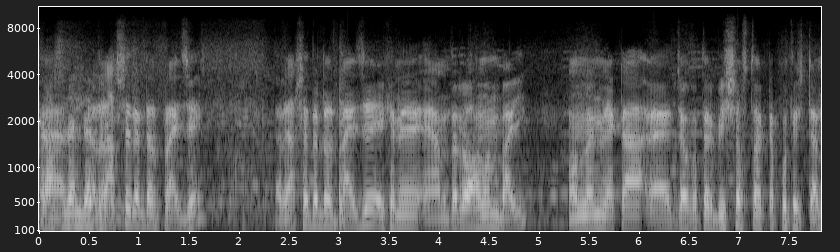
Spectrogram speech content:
রাশেদ এন্টারপ্রাইজে রাশেদ এন্টারপ্রাইজে এখানে আমাদের রহমান ভাই অনলাইনের একটা জগতের বিশ্বস্ত একটা প্রতিষ্ঠান।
